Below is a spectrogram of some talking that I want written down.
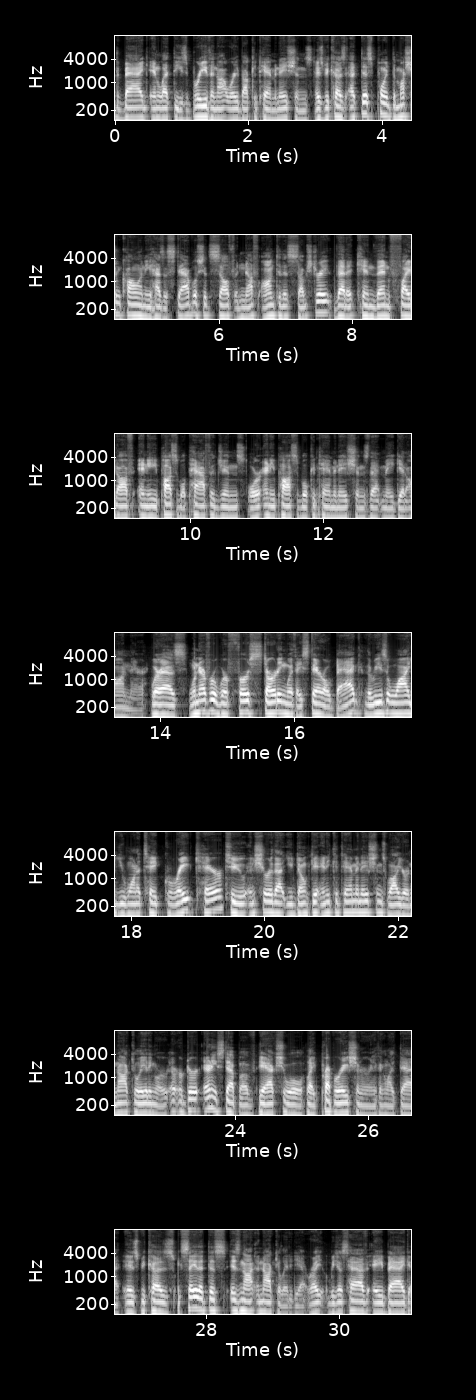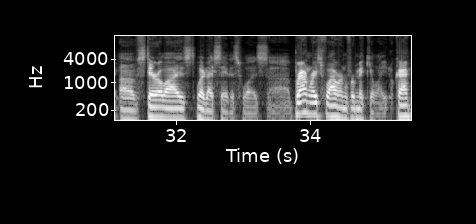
the bag and let these breathe and not worry about contaminations is because at this point the mushroom colony has established itself enough onto this substrate that it can then fight off any possible pathogens or any possible contaminations that may get on there. Whereas whenever we're first starting with a sterile bag, the reason why you want to take great care to ensure that you don't get any contaminations while you're inoculating or, or, or any step of the actual like preparation or anything like that is because like, say that this is not inoculated yet, right? We just have a bag of sterilized, what did I say this was? Uh, brown rice flour and vermiculite, okay?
